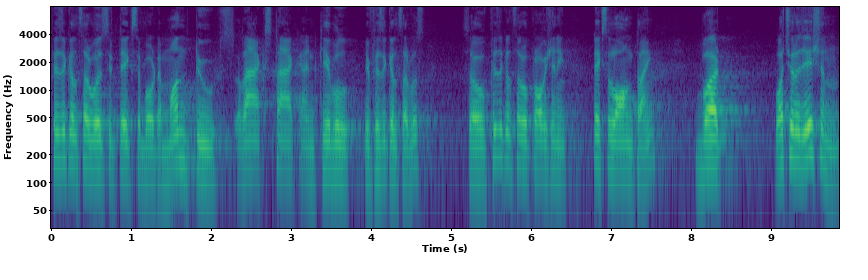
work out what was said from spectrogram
physical service, it takes about a month to rack, stack, and cable a physical service. So physical server provisioning takes a long time. But virtualization,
